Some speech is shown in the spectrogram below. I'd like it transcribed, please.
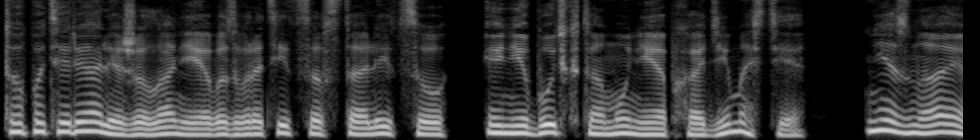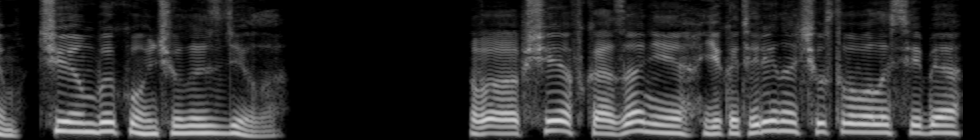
то потеряли желание возвратиться в столицу, и не будь к тому необходимости, не знаем, чем бы кончилось дело». Вообще, в Казани Екатерина чувствовала себя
